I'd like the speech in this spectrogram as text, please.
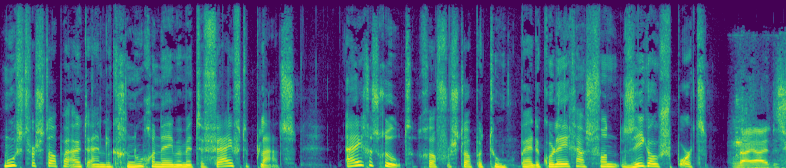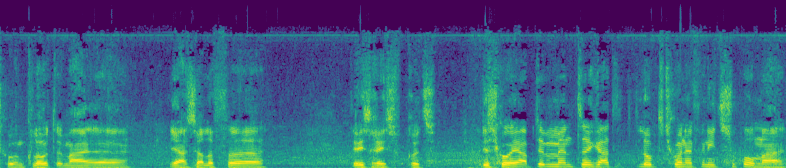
moest Verstappen uiteindelijk genoegen nemen met de vijfde plaats. Eigen schuld gaf Verstappen toe bij de collega's van Ziggo Sport. Nou ja, het is gewoon kloten, maar uh, ja, zelf uh, deze race verprut. Dus gewoon, ja, op dit moment gaat, loopt het gewoon even niet soepel, maar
